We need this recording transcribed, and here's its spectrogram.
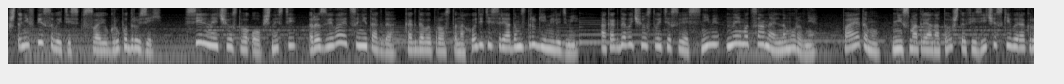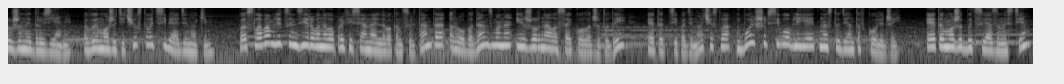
что не вписываетесь в свою группу друзей? Сильное чувство общности развивается не тогда, когда вы просто находитесь рядом с другими людьми, а когда вы чувствуете связь с ними на эмоциональном уровне. Поэтому, несмотря на то, что физически вы окружены друзьями, вы можете чувствовать себя одиноким. По словам лицензированного профессионального консультанта Роба Данзмана из журнала Psychology Today, этот тип одиночества больше всего влияет на студентов колледжей. Это может быть связано с тем,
